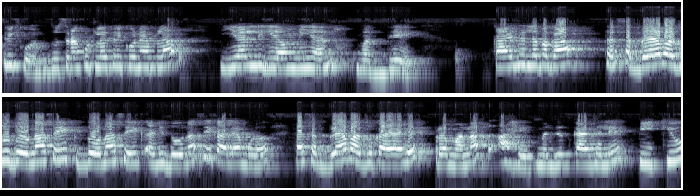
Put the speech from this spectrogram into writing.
त्रिकोण. दुसरा कुठला त्रिकोण आहे आपला? एल एम एनमध्ये. काय झालं बघा? तर सगळ्या बाजू दोनास एक दोनास एक आणि दोनास एक आल्यामुळं ह्या सगळ्या बाजू काय आहेत? प्रमाणात आहेत. म्हणजेच काय झाले? पी क्यू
